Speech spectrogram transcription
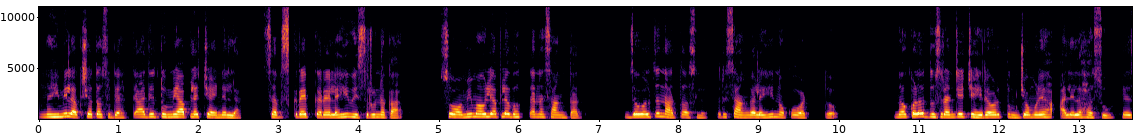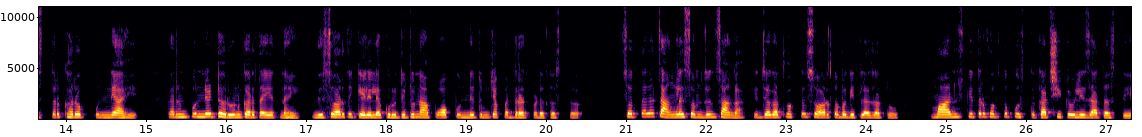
नेहमी लक्षात असू द्या. त्याआधी तुम्ही आपल्या चॅनलला सबस्क्राईब करायलाही विसरू नका. स्वामी माऊली आपल्या भक्तांना सांगतात जवळचं नातं असलं तरी सांगायलाही नको वाटतं. नकळत दुसऱ्यांच्या चेहऱ्यावर तुमच्यामुळे आलेलं हसू हेच तर खरं पुण्य आहे. कारण पुण्य ठरवून करता येत नाही. निस्वार्थ केलेल्या कृतीतून आपोआप पुण्य तुमच्या पदरात पडत असतं. स्वतःला चांगलं समजून सांगा की जगात फक्त स्वार्थ बघितला जातो. माणुसकी तर फक्त पुस्तकात शिकवली जात असते.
